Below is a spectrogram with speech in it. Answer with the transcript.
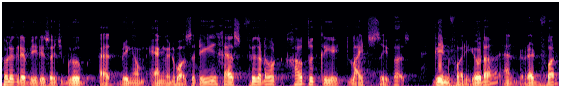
holography research group at Brigham Young University has figured out how to create lightsabers, green for Yoda and red for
